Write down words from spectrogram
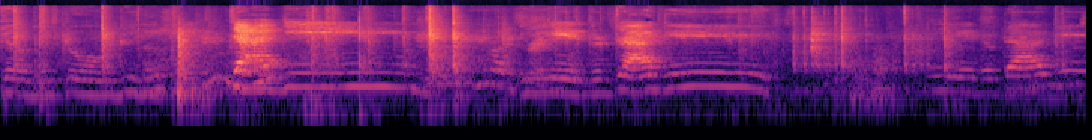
Daddy. Little daddy. Little daddy.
